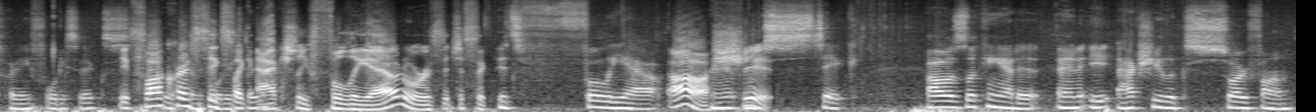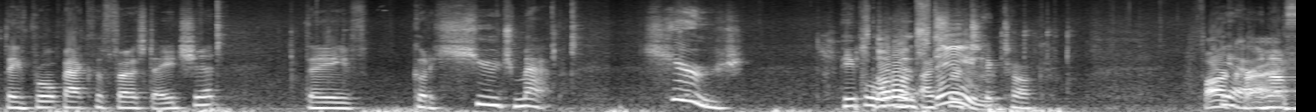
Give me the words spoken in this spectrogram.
2046? Is Far Cry 6 like actually fully out, or is it just like It's fully out. Oh, shit. sick. I was looking at it and it actually looks so fun. They've brought back the first aid shit. They've got a huge map. Huge. People not on I saw Steam. TikTok. Far yeah, Cry.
